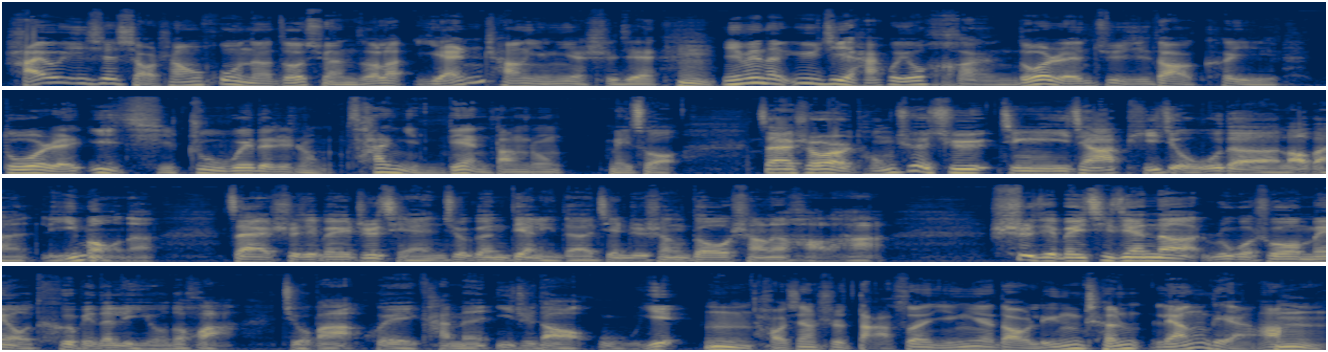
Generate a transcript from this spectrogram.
还有一些小商户呢，则选择了延长营业时间。嗯，因为呢，预计还会有很多人聚集到可以多人一起助威的这种餐饮店当中。没错，在首尔铜雀区经营一家啤酒屋的老板李某呢，在世界杯之前就跟店里的兼职生都商量好了哈。世界杯期间呢，如果说没有特别的理由的话，酒吧会开门一直到午夜。嗯，好像是打算营业到凌晨两点啊。嗯。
